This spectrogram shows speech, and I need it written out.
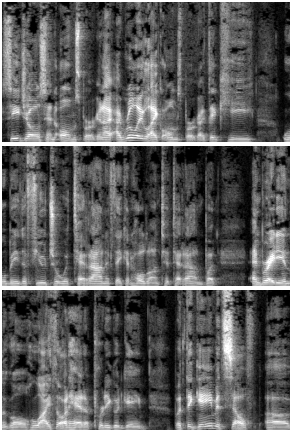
Czichos and Omsberg. And I, I, really like Omsberg. I think he will be the future with Terán if they can hold on to Terán. But and Brady in the goal, who I thought had a pretty good game. But the game itself, uh,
